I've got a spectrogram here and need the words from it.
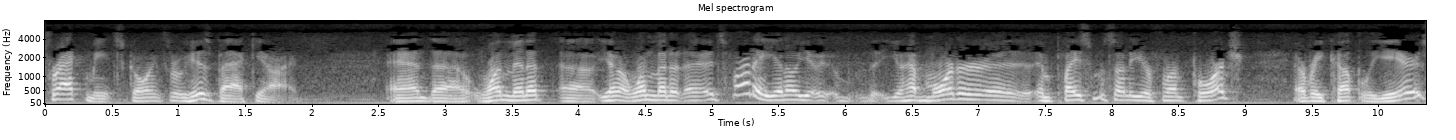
track meets going through his backyard, and uh, one minute, uh, you know, one minute. Uh, it's funny, you know, you you have mortar uh, emplacements under your front porch every couple of years.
